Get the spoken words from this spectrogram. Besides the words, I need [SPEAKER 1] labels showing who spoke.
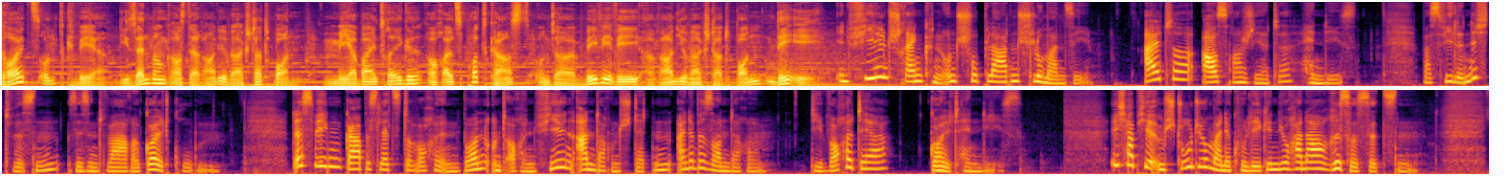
[SPEAKER 1] Kreuz und quer, die Sendung aus der Radiowerkstatt Bonn. Mehr Beiträge auch als Podcast unter www.radiowerkstattbonn.de.
[SPEAKER 2] In vielen Schränken und Schubladen schlummern sie. Alte, ausrangierte Handys. Was viele nicht wissen, sie sind wahre Goldgruben. Deswegen gab es letzte Woche in Bonn und auch in vielen anderen Städten eine besondere. Die Woche der Goldhandys. Ich habe hier im Studio meine Kollegin Johanna Risses sitzen.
